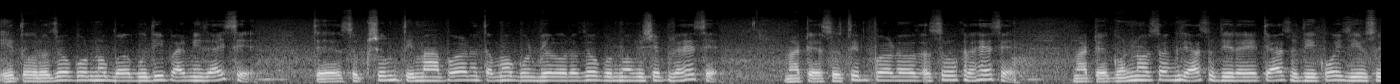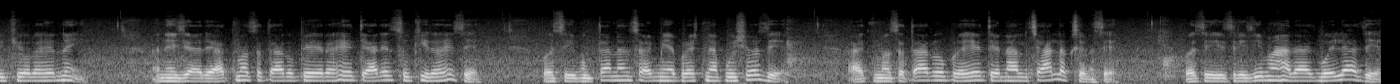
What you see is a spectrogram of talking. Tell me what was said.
એ તો રજોગુણનું બુદ્ધિ પામી જાય છે. તે સૂક્ષ્મતિમાં પણ તમો ગુણ ભેળો રજોગુણનો વિષય રહે છે. માટે સુસ્થિત પણ અસુખ રહે છે. માટે ગુણનો સંગ જ્યાં સુધી રહે ત્યાં સુધી કોઈ જીવ સુખ્યો રહે નહીં. અને જ્યારે આત્મસત્તા રૂપે રહે ત્યારે જ સુખી રહે છે. પછી મુક્તાનંદ સ્વામીએ પ્રશ્ન પૂછ્યો છે આત્મા સત્તારૂપ રહે તેના ચાર લક્ષણ છે? પછી શ્રીજી મહારાજ બોલ્યા છે,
